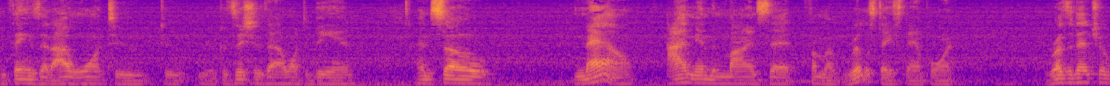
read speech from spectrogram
and things that I want to to you know, positions that I want to be in, and so now I'm in the mindset from a real estate standpoint, residential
